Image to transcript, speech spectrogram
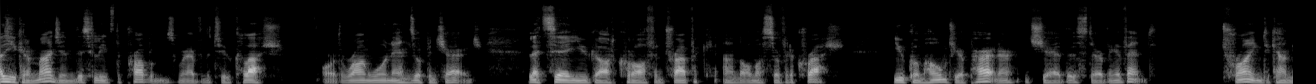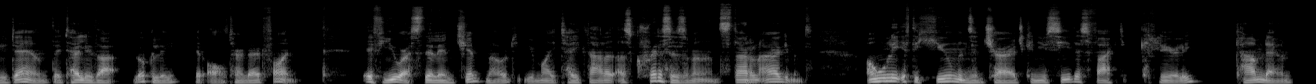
As you can imagine, this leads to problems whenever the two clash, or the wrong one ends up in charge. Let's say you got cut off in traffic and almost suffered a crash. You come home to your partner and share the disturbing event trying to calm you down, they tell you that luckily it all turned out fine. If you are still in chimp mode, you might take that as criticism and start an argument. Only if the human's in charge can you see this fact clearly, calm down,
